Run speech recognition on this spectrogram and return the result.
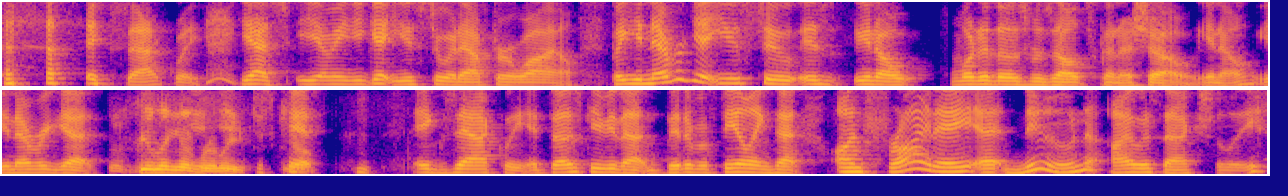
exactly. Yes. I mean, you get used to it after a while, but you never get used to is, you know, what are those results going to show? You know, you never get the feeling of you, relief. You just can't. Yep. Exactly. It does give you that bit of a feeling that on Friday at noon, I was actually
